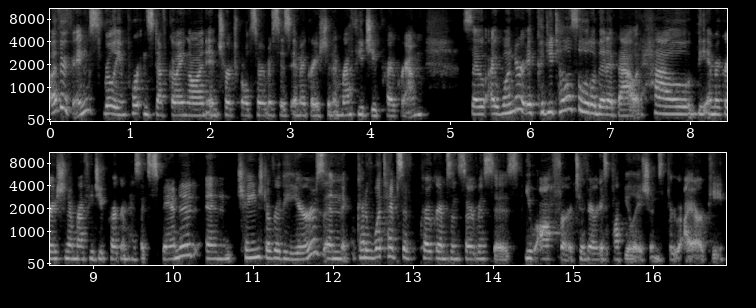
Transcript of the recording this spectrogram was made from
other things, really important stuff going on in Church World Service's immigration and refugee program. So I wonder, if, could you tell us a little bit about how the immigration and refugee program has expanded and changed over the years, and kind of what types of programs and services you offer to various populations through IRP?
